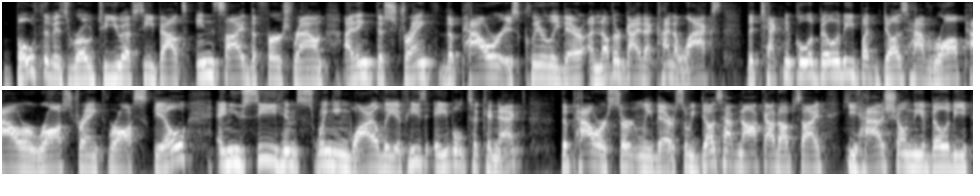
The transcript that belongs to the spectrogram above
both of his road to UFC bouts inside the first round. I think the strength, the power is clearly there. Another guy that kind of lacks the technical ability, but does have raw power, raw strength, raw skill. And you see him swinging wildly. If he's able to connect, the power is certainly there. So he does have knockout upside. He has shown the ability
